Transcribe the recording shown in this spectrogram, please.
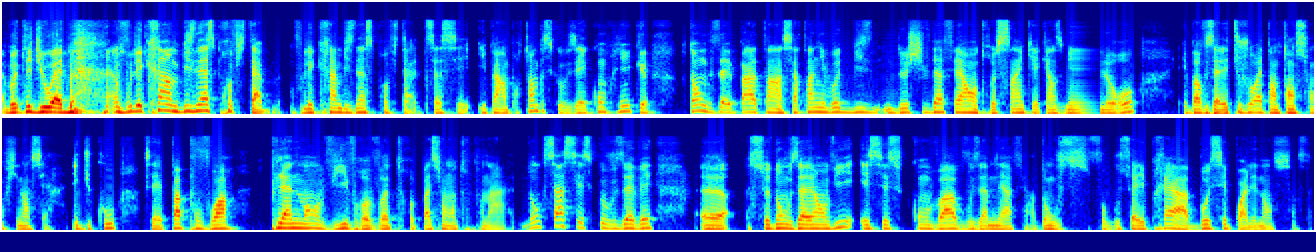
La beauté du web. vous voulez créer un business profitable. Vous voulez créer un business profitable. Ça, c'est hyper important parce que vous avez compris que tant que vous n'avez pas atteint un certain niveau de, de chiffre d'affaires entre 5 et 15 000 euros, eh ben, vous allez toujours être en tension financière. Et du coup, vous n'allez pas pouvoir pleinement vivre votre passion entrepreneuriale. Donc ça, c'est ce que vous avez, euh, ce dont vous avez envie et c'est ce qu'on va vous amener à faire. Donc, il faut que vous soyez prêt à bosser pour aller dans ce sens-là.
